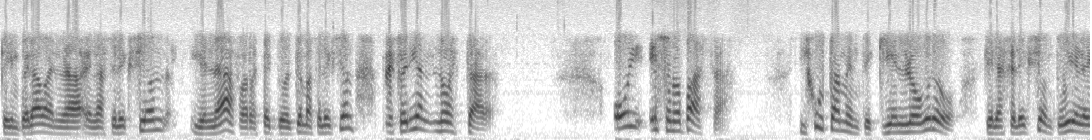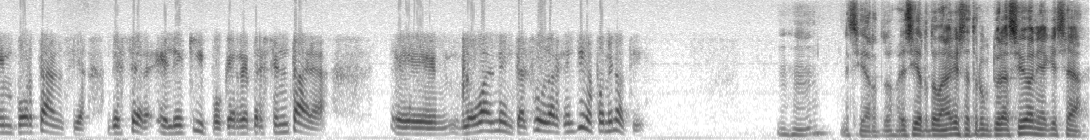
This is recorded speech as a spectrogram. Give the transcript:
que imperaba en la, en la selección y en la AFA respecto del tema selección, preferían no estar. Hoy eso no pasa. Y justamente quien logró que la selección tuviera la importancia de ser el equipo que representara eh, globalmente al fútbol argentino fue Menotti. Ujú, Es cierto, es cierto, con aquella estructuración y aquella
